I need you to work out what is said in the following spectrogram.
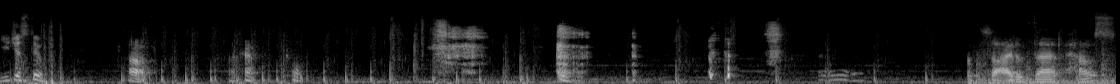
You just do. Oh. Okay. Cool. Side of that house.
